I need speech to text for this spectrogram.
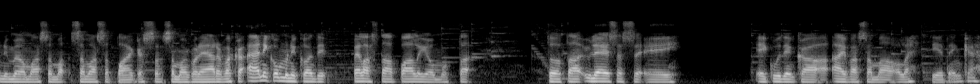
nimenomaan sama, samassa paikassa, saman koneen ääreen, vaikka äänikommunikointi pelastaa paljon, mutta tuota, yleensä se ei, ei kuitenkaan aivan sama ole tietenkään.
